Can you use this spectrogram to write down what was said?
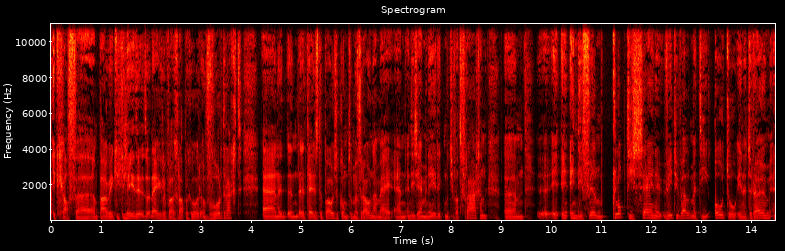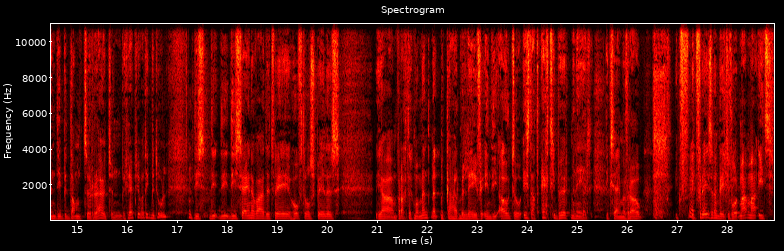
ik gaf uh, een paar weken geleden, het was eigenlijk wel grappig hoor, een voordracht. En, en, en, tijdens de pauze komt een mevrouw naar mij en, en die zei... meneer, ik moet je wat vragen. Um, in, in die film klopt die scène, weet u wel, met die auto in het ruim en die bedampte ruiten. Begrijp je wat ik bedoel? die, die, die, die scène waar de twee hoofdrolspelers ja, een prachtig moment met elkaar beleven in die auto. Is dat echt gebeurd, meneer? Ik zei, mevrouw, ik, ik vrees er een beetje voor. Maar, maar iets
